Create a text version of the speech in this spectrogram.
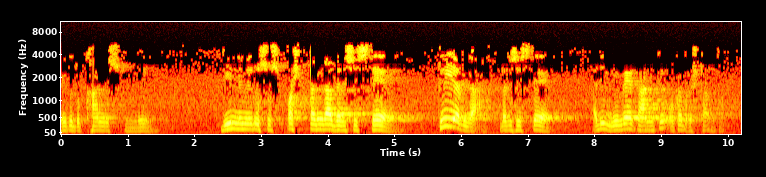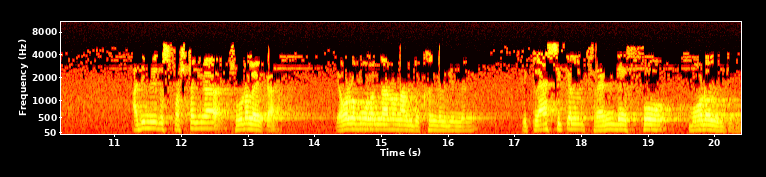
మీకు దుఃఖాన్ని ఇస్తుంది. దీన్ని మీరు సుస్పష్టంగా దర్శిస్తే క్లియర్గా దర్శిస్తే అది వివేకానికి ఒక దృష్టాంతం. అది మీరు స్పష్టంగా చూడలేక ఎవరి మూలంగానో నాకు దుఃఖం కలిగిందని ఈ క్లాసికల్ ఫ్రెండ్ ఫో మోడల్ ఉంటుంది.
